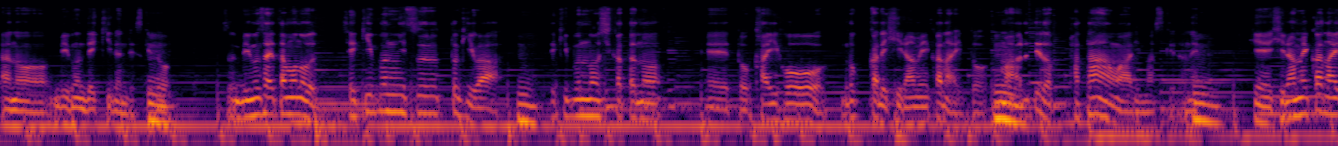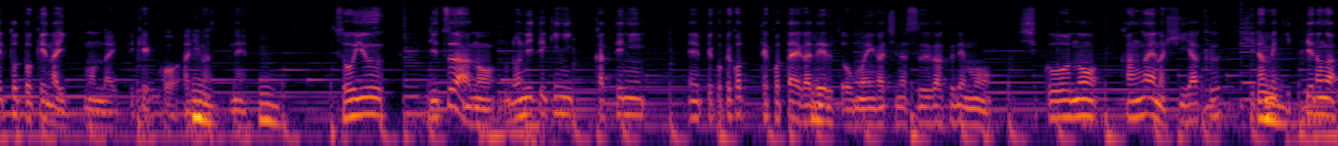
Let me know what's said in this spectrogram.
あの微分できるんですけど、その微分されたものを積分にするときはうん。積分の仕方のえー、と解放をどっかでひらめかないと、うん。まあ、ある程度パターンはありますけどね、うん。えーひらめかないと解けない問題って結構ありますよね。うん。そういう実はあの論理的に勝手に、えーペコペコって答えが出ると思いがちな数学でも、思考の考えの飛躍ひらめきっていうのが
